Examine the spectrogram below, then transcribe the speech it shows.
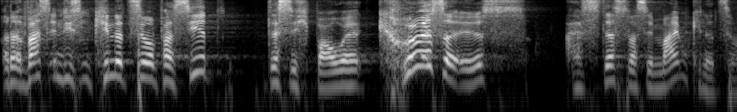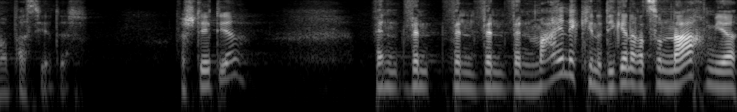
oder was in diesem Kinderzimmer passiert, das ich baue, größer ist als das, was in meinem Kinderzimmer passiert ist. Versteht ihr? Wenn, wenn, wenn, wenn, wenn meine Kinder, die Generation nach mir,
